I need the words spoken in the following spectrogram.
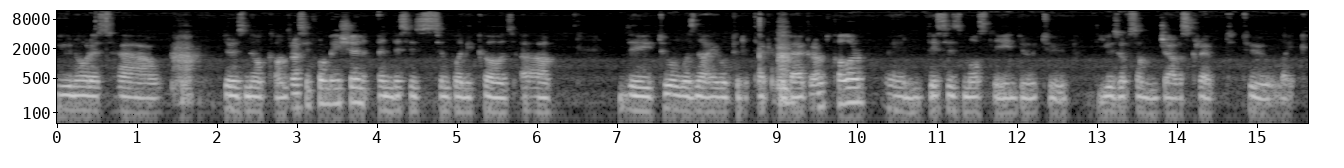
you notice how there is no contrast information and this is simply because uh, the tool was not able to detect the background color and this is mostly due to the use of some JavaScript to like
